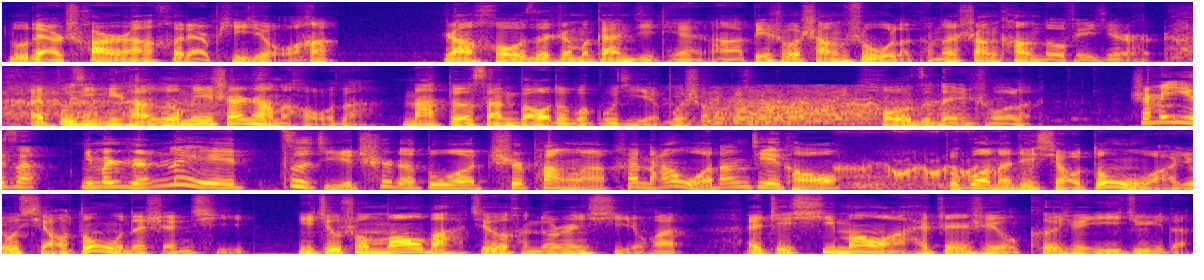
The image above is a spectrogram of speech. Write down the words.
撸点串啊，喝点啤酒啊。让猴子这么干几天啊！别说上树了，可能上炕都费劲儿。哎，不信你看峨眉山上的猴子，那得三高的我估计也不少。猴子得说了，什么意思？你们人类自己吃的多，吃胖了，还拿我当借口？不过呢，这小动物啊，有小动物的神奇。你就说猫吧，就有很多人喜欢。哎，这吸猫啊，还真是有科学依据的。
